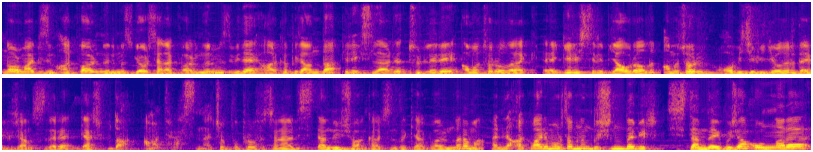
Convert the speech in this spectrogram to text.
normal bizim akvaryumlarımız, görsel akvaryumlarımız. Bir de arka planda plexilerde türleri amatör olarak e, geliştirip yavru alıp amatör hobici videoları da yapacağım sizlere. Gerçi bu da amatör aslında. Çok da profesyonel bir sistem değil şu an karşınızdaki akvaryumlar ama hani de akvaryum ortamının dışında bir sistemde yapacağım. Onlara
